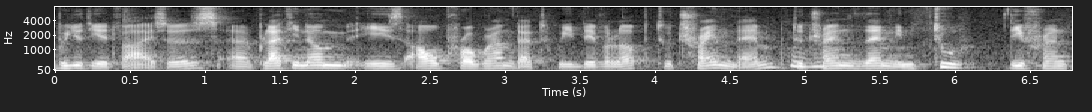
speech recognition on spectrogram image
beauty advisors. Uh, Platinum is our program that we developed to train them, mm -hmm. to mm-hmm. train them in two different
